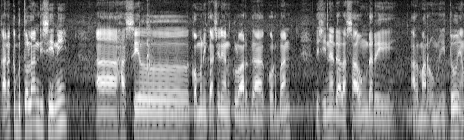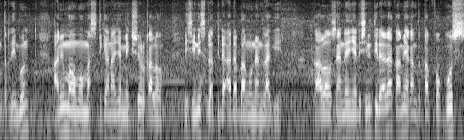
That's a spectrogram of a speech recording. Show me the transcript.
karena kebetulan di sini uh, hasil komunikasi dengan keluarga korban di sini adalah saung dari almarhum itu yang tertimbun. Kami mau memastikan aja make sure kalau di sini sudah tidak ada bangunan lagi. Kalau seandainya di sini tidak ada, kami akan tetap fokus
